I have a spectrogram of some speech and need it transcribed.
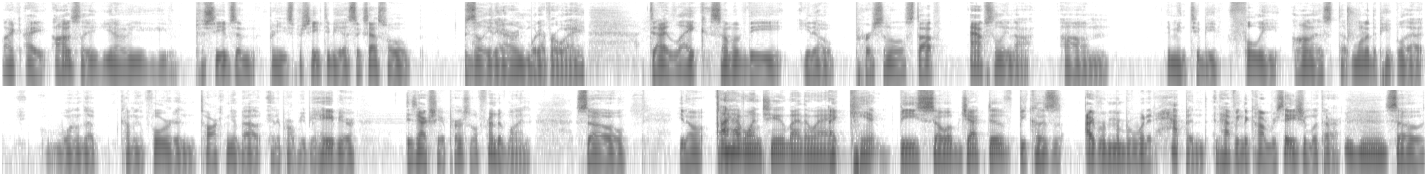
Like I honestly, you know, he, he perceives him. He's perceived to be a successful bazillionaire in whatever way. Did I like some of the you know personal stuff? Absolutely not. Um, I mean, to be fully honest, that one of the people that wound up coming forward and talking about inappropriate behavior is actually a personal friend of mine. So, you know, I have one too, by the way. I can't be so objective because I remember when it happened and having the conversation with her. Mm-hmm. So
